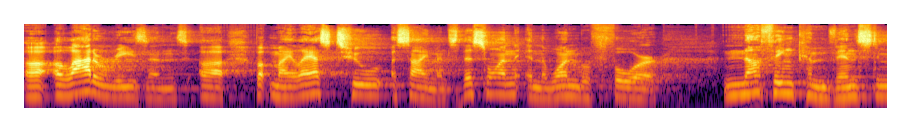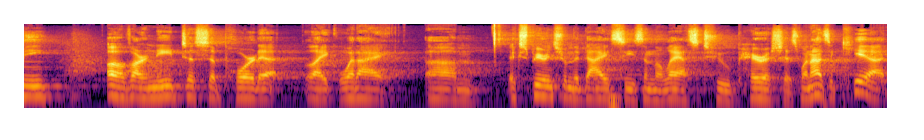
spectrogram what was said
uh, a lot of reasons. Uh, but my last two assignments, this one and the one before, nothing convinced me of our need to support it like what I um, experienced from the diocese in the last two parishes. When I was a kid,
